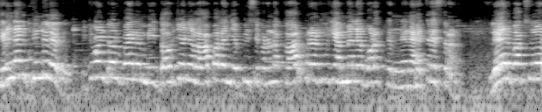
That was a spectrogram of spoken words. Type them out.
తినడానికి తిండి లేదు. ఇటువంటి వాళ్ళ పైన మీ దౌర్జన్యాలు ఆపాలని చెప్పేసి ఇక్కడ ఉన్న కార్పొరేటర్లకి ఎమ్మెల్యే కూడా నేను హెచ్చరిస్తున్నాను. లేని పక్షంలో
